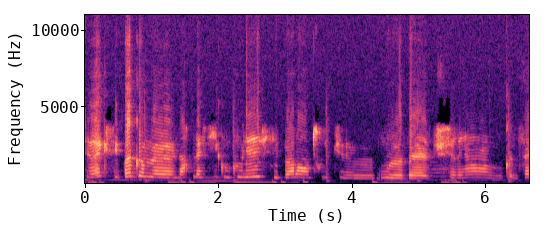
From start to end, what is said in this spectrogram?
c'est vrai que c'est pas comme euh, l'art plastique au collège, c'est pas un truc euh, où bah, tu fais rien ou comme ça,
